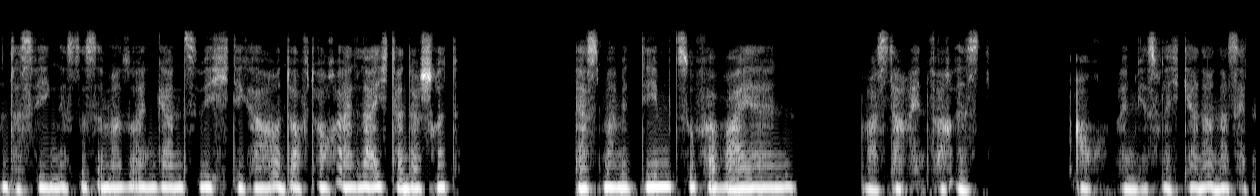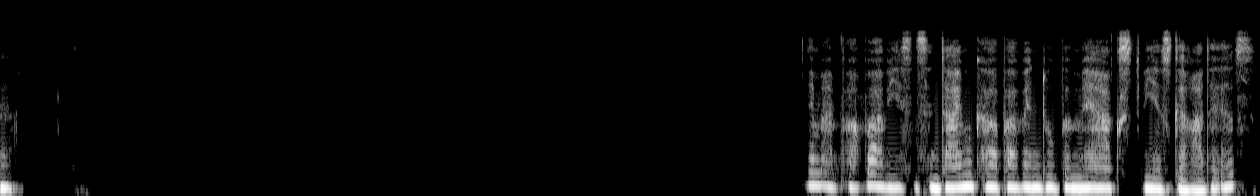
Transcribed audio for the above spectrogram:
Und deswegen ist es immer so ein ganz wichtiger und oft auch erleichternder Schritt, erstmal mit dem zu verweilen, was da einfach ist. Auch wenn wir es vielleicht gerne anders hätten. Nimm einfach wahr, wie ist es in deinem Körper, wenn du bemerkst, wie es gerade ist,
